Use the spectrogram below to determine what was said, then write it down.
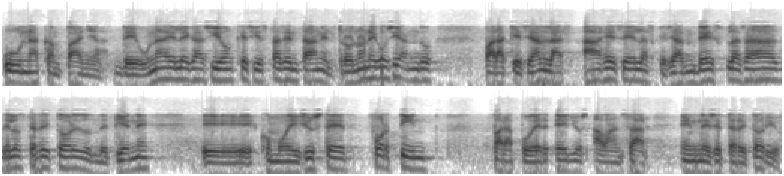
una campaña de una delegación que sí está sentada en el trono negociando para que sean las AGC las que sean desplazadas de los territorios donde tiene, eh, como dice usted, Fortín, para poder ellos avanzar en ese territorio.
